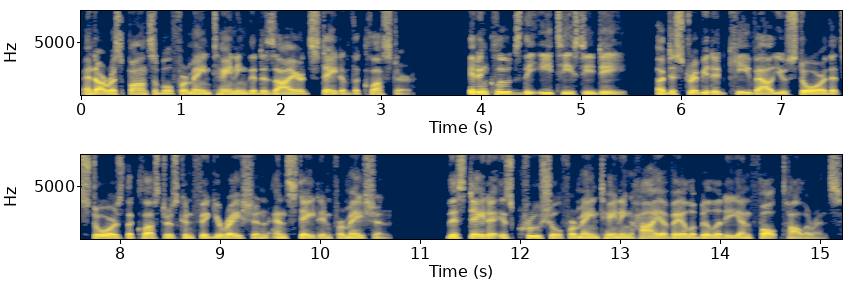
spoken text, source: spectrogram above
and are responsible for maintaining the desired state of the cluster. It includes the etcd, a distributed key-value store that stores the cluster's configuration and state information. This data is crucial for maintaining high availability and fault tolerance.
